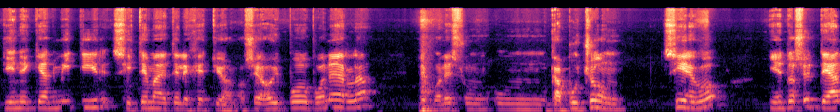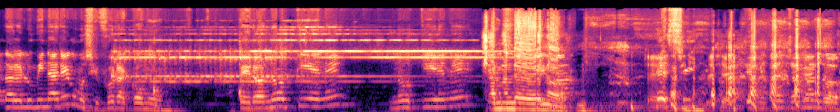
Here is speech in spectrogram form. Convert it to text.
tiene que admitir sistema de telegestión, o sea, hoy puedo ponerla, le pones un, capuchón ciego y entonces te anda la luminaria como si fuera común, pero no tiene, no tiene... Llaman de Benor. Sí, sí, me están llamando.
